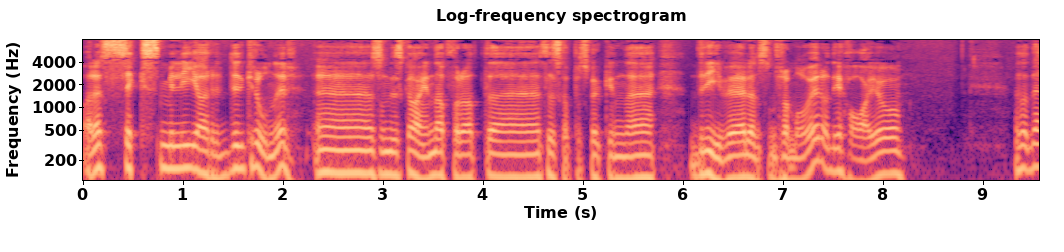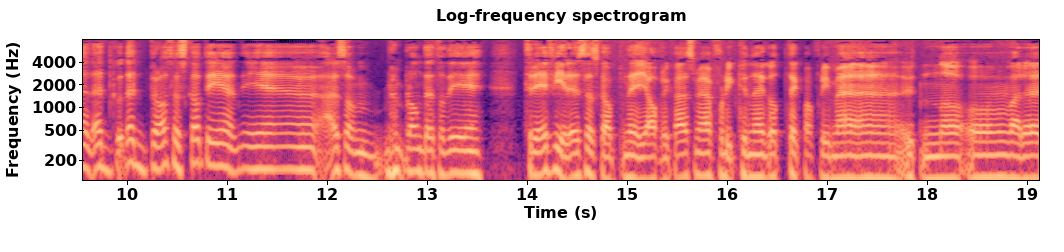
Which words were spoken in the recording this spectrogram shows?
bare 6 milliarder kroner eh, som de skal ha inn da, for at eh, selskapet skal kunne drive lønnsomt framover. Og de har jo altså, det, er et, det, er et, bra selskap. De, de er liksom blant et av de tre-fire selskapene i Afrika som jeg fly, kunne godt tenke meg å fly med uten å, å være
